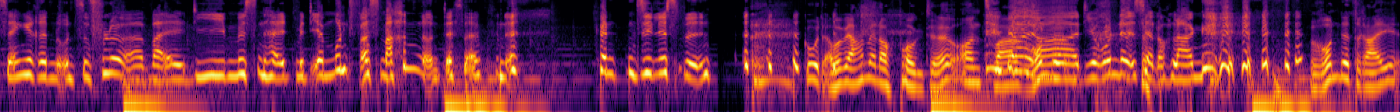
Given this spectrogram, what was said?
Sängerin und Souffleur, weil die müssen halt mit ihrem Mund was machen und deshalb ne, könnten sie lispeln. Gut, aber wir haben ja noch Punkte und zwar ja, Runde, die Runde ist ja noch lang. Runde 3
